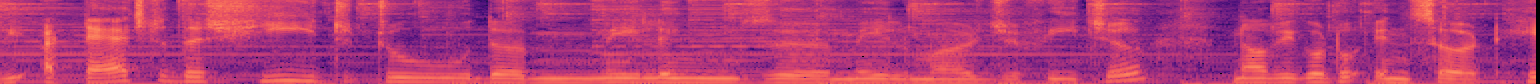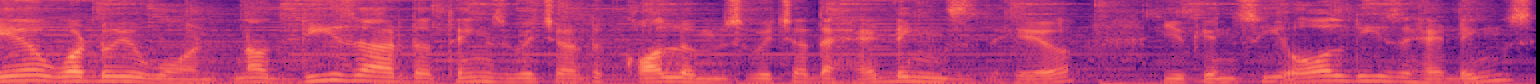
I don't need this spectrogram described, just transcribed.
We attached the sheet to the mailings uh, mail merge feature. Now we go to insert. Here what do you want? Now these are the things which are the columns which are the headings here. You can see all these these headings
